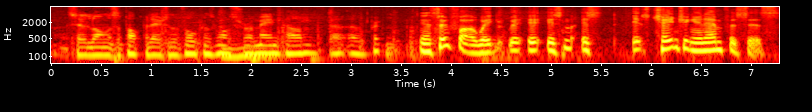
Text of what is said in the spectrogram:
so long as the population of the Falklands wants to remain part of, uh, of Britain. Yeah, so far we, we, it- it's, it's, it's changing in emphasis,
